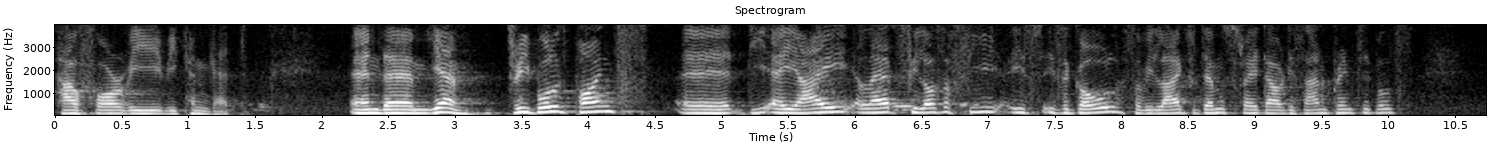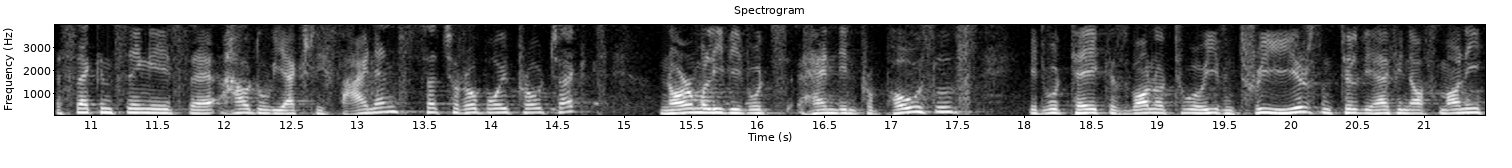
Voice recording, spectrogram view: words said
how far we, we can get. And um, yeah, three bullet points. Uh, the AI lab philosophy is, is a goal, so we like to demonstrate our design principles. The second thing is uh, how do we actually finance such a Roboy project? Normally, we would hand in proposals. It would take us one or two or even three years until we have enough money,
